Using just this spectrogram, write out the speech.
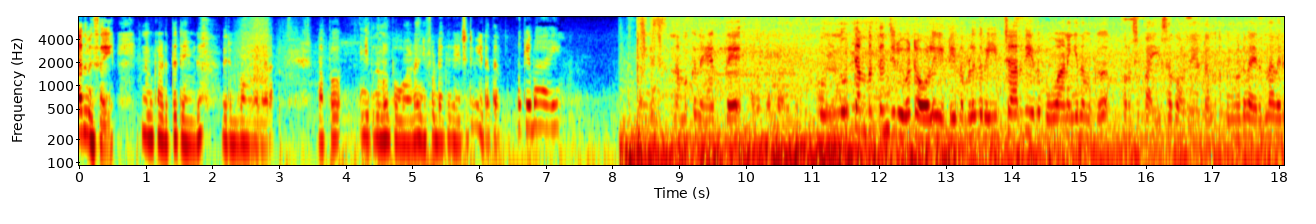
അത് മിസ്സായി നമുക്ക് അടുത്ത ടൈമിൽ വരുമ്പോൾ അങ്ങനെ കയറാം അപ്പോൾ ഇനിയിപ്പോൾ നമ്മൾ പോവാണ്. ഇനി ഫുഡൊക്കെ കഴിച്ചിട്ട് വീട്ടിലെത്തണം ഓക്കെ ബായ് നമുക്ക് നേരത്തെ മുന്നൂറ്റമ്പത്തഞ്ച് രൂപ ടോൾ കിട്ടി. നമ്മളിത് റീചാർജ് ചെയ്ത് പോവുകയാണെങ്കിൽ നമുക്ക് കുറച്ച് പൈസ കുറഞ്ഞു കിട്ടും. അപ്പം ഇങ്ങോട്ട് വരുന്നവർ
